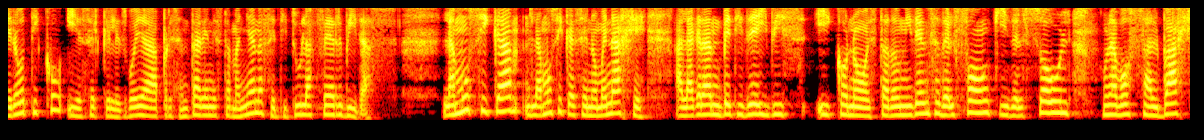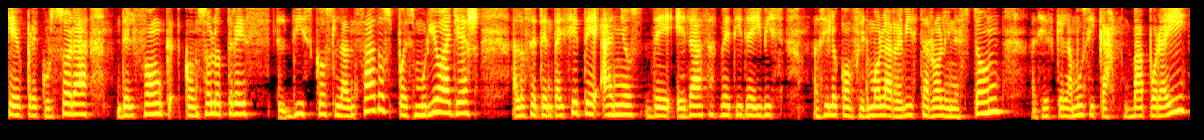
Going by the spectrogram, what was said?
erótico y es el que les voy a presentar en esta mañana, se titula Férvidas. La música, la música es en homenaje a la gran Betty Davis, ícono estadounidense del funk y del soul, una voz salvaje, precursora del funk con solo tres discos lanzados, pues murió ayer a los 77 años de edad Betty Davis, así lo confirmó la revista Rolling Stone, así es que la música va por ahí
